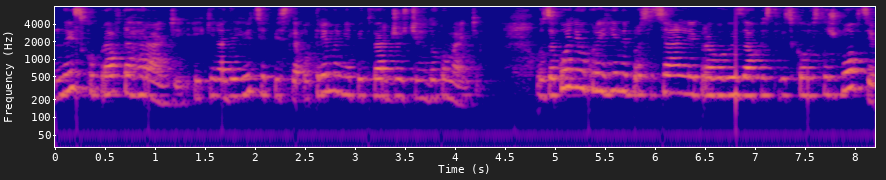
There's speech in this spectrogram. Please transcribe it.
низку прав та гарантій, які надаються після отримання підтверджуючих документів. У законі України про соціальний і правовий захист військовослужбовців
